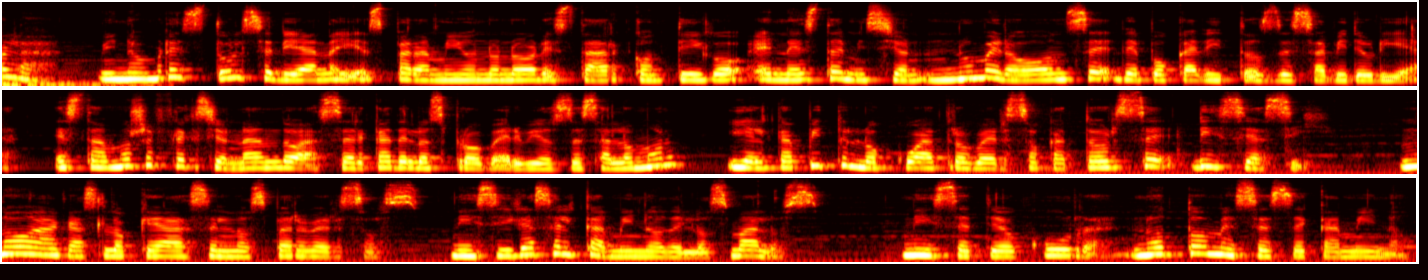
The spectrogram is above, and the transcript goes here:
Hola, mi nombre es Dulce Diana y es para mí un honor estar contigo en esta emisión número 11 de Bocaditos de Sabiduría. Estamos reflexionando acerca de los proverbios de Salomón y el capítulo 4, verso 14 dice así. No hagas lo que hacen los perversos, ni sigas el camino de los malos, ni se te ocurra, no tomes ese camino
